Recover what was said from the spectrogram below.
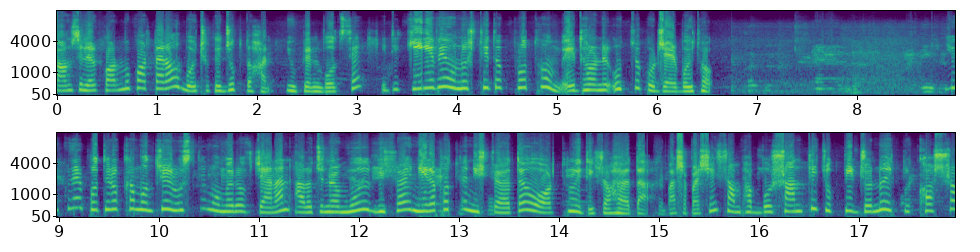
কাউন্সিলের কর্মকর্তারাও বৈঠকে যুক্ত হন। ইউক্রেন বলছে, এটি কিয়েভে অনুষ্ঠিত প্রথম এই ধরনের উচ্চ পর্যায়ের বৈঠক। ইউক্রেনের প্রতিরক্ষা মন্ত্রী রুস্তেম ওমেরভ জানান, আলোচনার মূল বিষয় নিরাপত্তা, নিশ্চয়তা ও অর্থনৈতিক সহায়তা। পাশাপাশি সম্ভাব্য শান্তি চুক্তির জন্য একটি খসড়া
